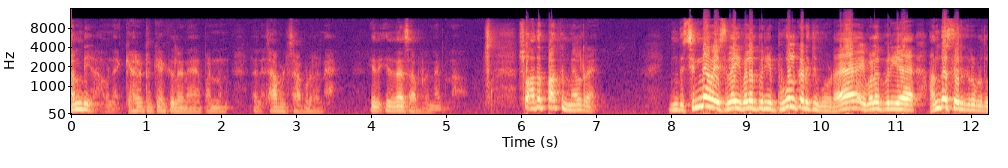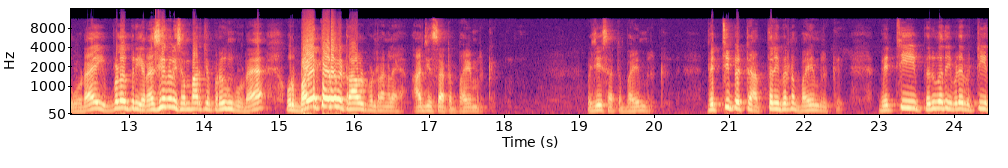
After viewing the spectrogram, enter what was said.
தம்பி அவனை கேரக்டர் கேட்குதுலண்ணே பண்ணணும் இல்லை சாப்பிட்டு சாப்பிடலண்ணே. இது இதுதான் சாப்பிட்றேண்ணே அப்படின்னா. ஸோ அதை பார்த்து மேல்றேன். இந்த சின்ன வயசில் இவ்வளோ பெரிய புகழ் கிடைச்சும் கூட இவ்வளோ பெரிய அந்தஸ்து இருக்கிற பொழுது கூட இவ்வளோ பெரிய ரசிகர்களை சம்பாரித்த பிறகும் கூட ஒரு பயத்தோடவே ட்ராவல் பண்ணுறாங்களே அஜித் சார்ட்ட பயம் இருக்குது விஜய் சார்ட்ட பயம் இருக்குது வெற்றி பெற்ற அத்தனை பேர்ட்ட பயம் இருக்குது வெற்றியை பெறுவதை விட வெற்றியை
